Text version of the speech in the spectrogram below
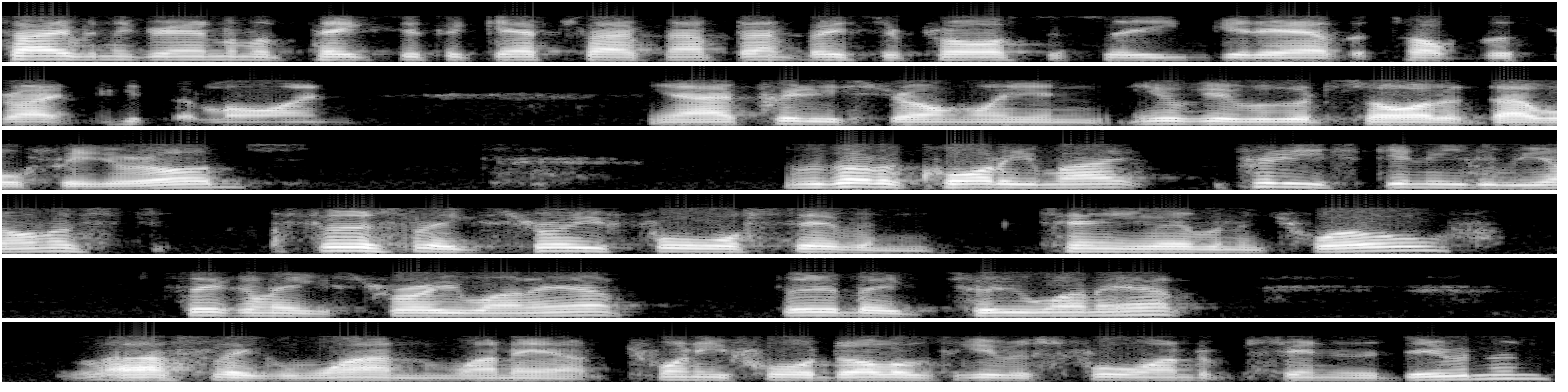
saving the ground on the peaks If the gaps open up, don't be surprised to see him get out of the top of the straight and hit the line, you know, pretty strongly. And he'll give a good side at double figure odds. We've got a quaddy, mate. Pretty skinny, to be honest. First leg, 3, 4, 7, 10, 11, and 12. Second leg, 3, 1 out. Third leg, 2, 1 out. Last leg one, one out. Twenty-four dollars to give us four hundred percent of the dividend.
